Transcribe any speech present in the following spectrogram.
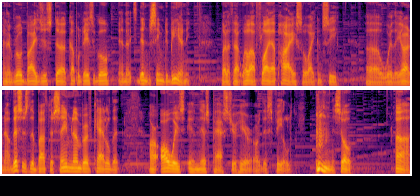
and I rode by just a couple days ago and it didn't seem to be any. But I thought, well, I'll fly up high so I can see uh, where they are. Now this is about the same number of cattle that are always in this pasture here or this field. so uh,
